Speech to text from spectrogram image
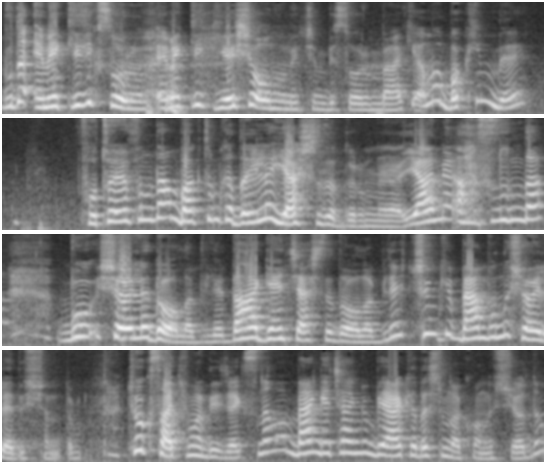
Bu da emeklilik sorun. Emeklilik yaşı onun için bir sorun belki ama bakayım bir. Fotoğrafından baktığım kadarıyla yaşlı da durmuyor. Yani aslında bu şöyle de olabilir. Daha genç yaşta da olabilir. Çünkü ben bunu şöyle düşündüm. Çok saçma diyeceksin ama ben geçen gün bir arkadaşımla konuşuyordum.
